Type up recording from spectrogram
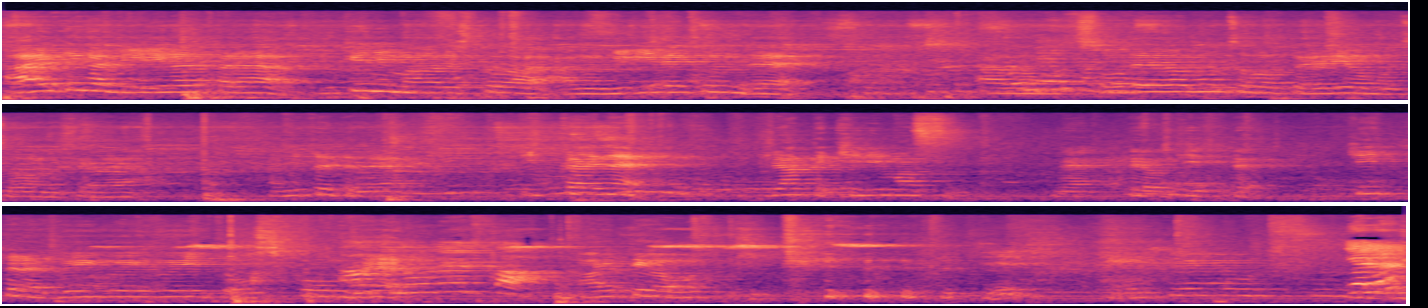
相手が右だったら受けに回る人はあの右で組んであの袖を持つ方と襟を持つ方にしてね。見ててね。一回ねギャって切ります。ね。手を切って。切ったらグイグイグイと押し込んで相手が押しやる？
